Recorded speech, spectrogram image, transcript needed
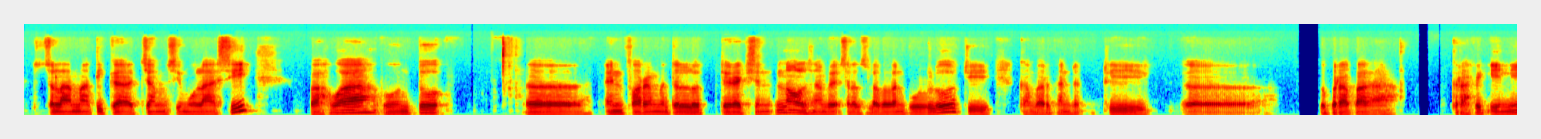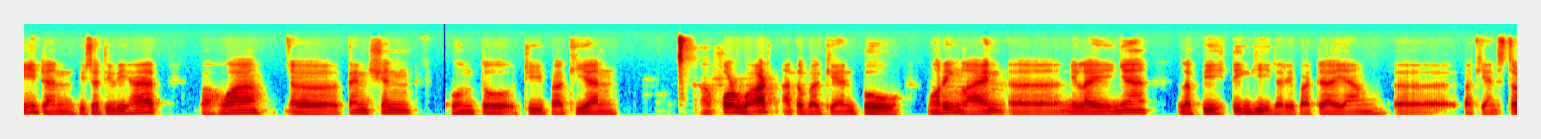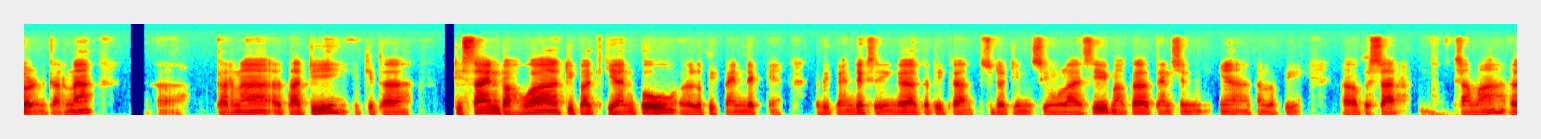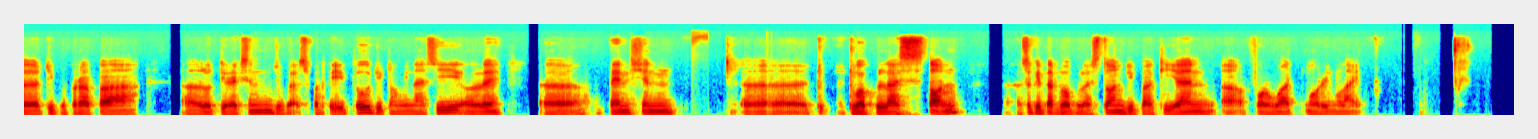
selama tiga jam simulasi bahwa untuk uh, environmental load direction 0 sampai 180 digambarkan di uh, beberapa grafik ini dan bisa dilihat bahwa uh, tension untuk di bagian forward atau bagian bow mooring line nilainya lebih tinggi daripada yang bagian stern karena karena tadi kita desain bahwa di bagian bow eh, lebih pendek ya, lebih pendek sehingga ketika sudah disimulasi maka tensionnya akan lebih eh, besar. Sama eh, di beberapa load direction juga seperti itu didominasi oleh tension 12 ton sekitar 12 ton di bagian forward mooring line.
